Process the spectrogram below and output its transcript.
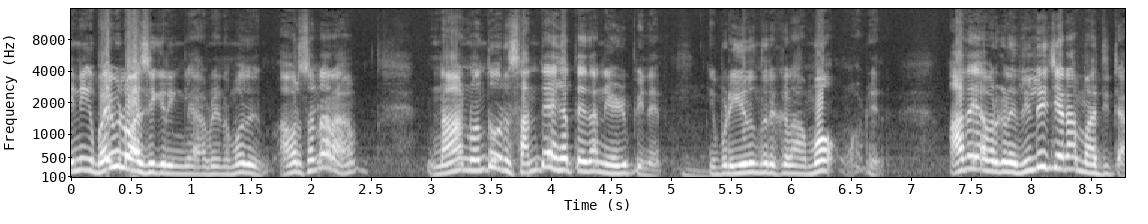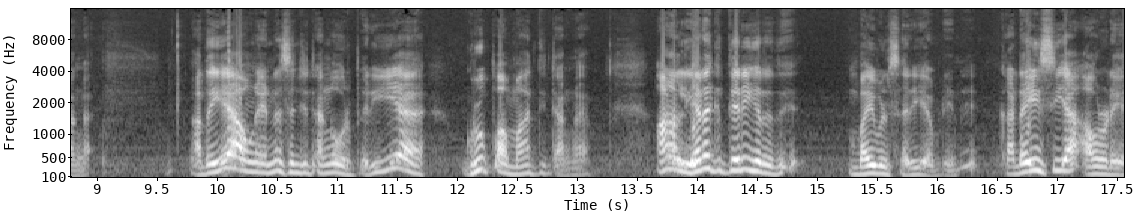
இன்னைக்கு பைபிள் வாசிக்கிறீங்களே? அப்படின்னும் போது அவர் சொன்னாராம் நான் வந்து ஒரு சந்தேகத்தை தான் எழுப்பினேன். இப்படி இருந்திருக்கலாமோ? அப்படின்னு. அதை அவர்களை ரிலீஜனாக மாற்றிட்டாங்க அதையே அவங்க என்ன செஞ்சிட்டாங்க? ஒரு பெரிய குரூப்பாக மாற்றிட்டாங்க ஆனால் எனக்கு தெரிகிறது பைபிள் சரி அப்படின்னு. கடைசியாக அவருடைய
